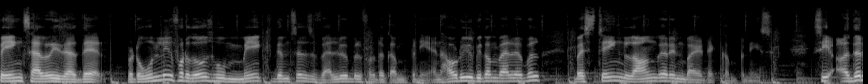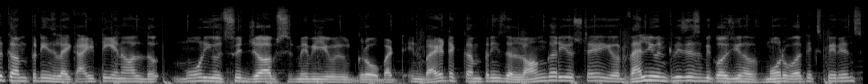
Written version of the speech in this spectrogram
paying salaries are there, but only for those who make themselves valuable for the company. And how do you become valuable? By staying longer in biotech companies. See, other companies like IT and all, the more you switch jobs, maybe you will grow. But in biotech companies, the longer you stay, your value increases because you have more work experience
